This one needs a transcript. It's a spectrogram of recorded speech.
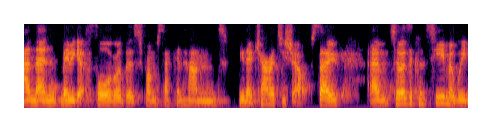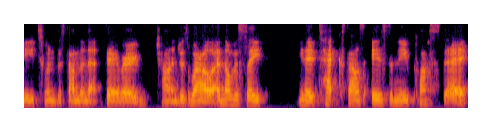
and then maybe get four others from secondhand, you know, charity shops. So, um, so as a consumer, we need to understand the net zero challenge as well. And obviously, you know, textiles is the new plastic.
